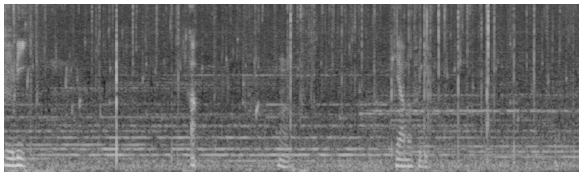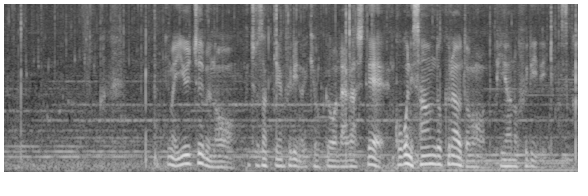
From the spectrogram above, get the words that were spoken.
フリー。あ。うん。ピアノフリー。今 YouTube の著作権フリーの曲を流してここにサウンドクラウドのピアノフリーでいきますか。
